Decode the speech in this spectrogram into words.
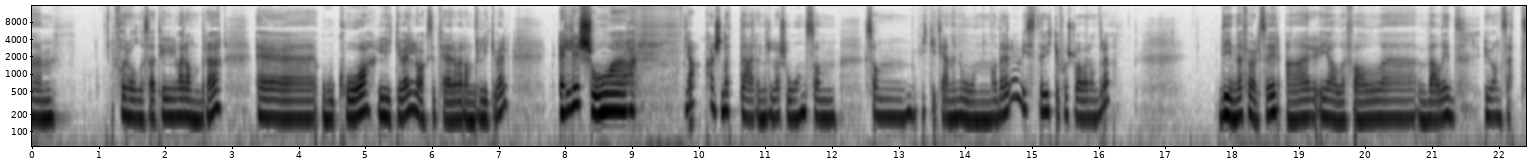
eh, forholde seg til hverandre eh, ok likevel, og akseptere hverandre likevel. Eller så Ja, kanskje dette er en relasjon som, som ikke tjener noen av dere, hvis dere ikke forstår hverandre. Dine følelser er i alle fall eh, valid uansett.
